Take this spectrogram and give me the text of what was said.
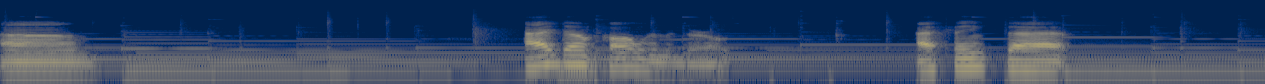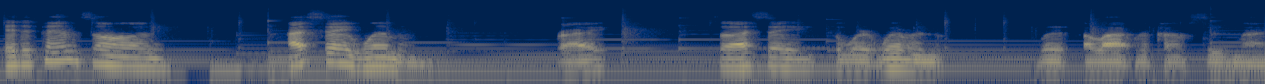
Um, I don't call women girls. I think that it depends on, I say women, right? So I say the word women with a lot when it comes to my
